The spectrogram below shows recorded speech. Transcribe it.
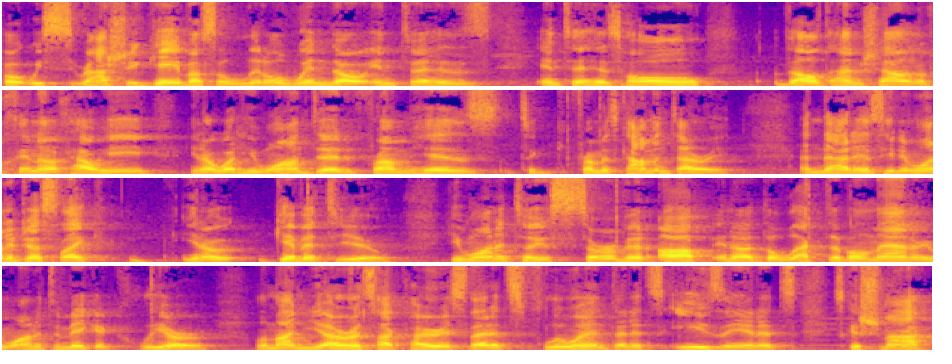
But we Rashi gave us a little window into his into his whole Weltanschauung of chinuch, how he you know what he wanted from his to, from his commentary, and that is he didn't want to just like you know give it to you. He wanted to serve it up in a delectable manner. He wanted to make it clear, Laman HaKairis, that it's fluent and it's easy and it's, it's geschmack.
